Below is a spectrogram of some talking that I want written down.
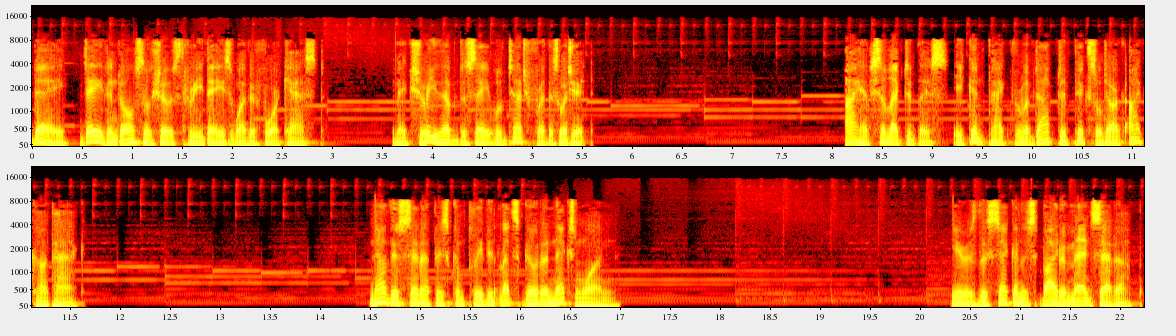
day, date and also shows 3 days weather forecast. Make sure you have disabled touch for this widget. I have selected this icon pack from adopted Pixel Dark icon pack. Now this setup is completed let's go to next one. Here is the second Spider-Man setup.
